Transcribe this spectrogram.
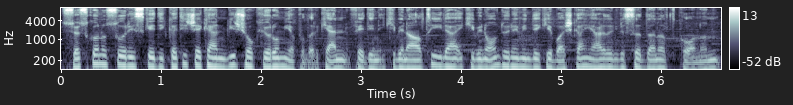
Söz konusu riske dikkati çeken birçok yorum yapılırken Fed'in 2006 ila 2010 dönemindeki başkan yardımcısı Donald Cohn'un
